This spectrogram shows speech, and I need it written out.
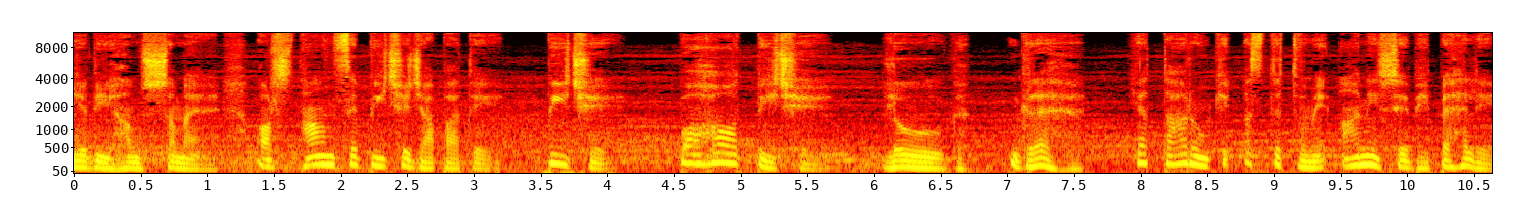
यदि हम समय और स्थान से पीछे जा पाते, पीछे, बहुत पीछे, लोग, ग्रह या तारों के अस्तित्व में आने से भी पहले,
